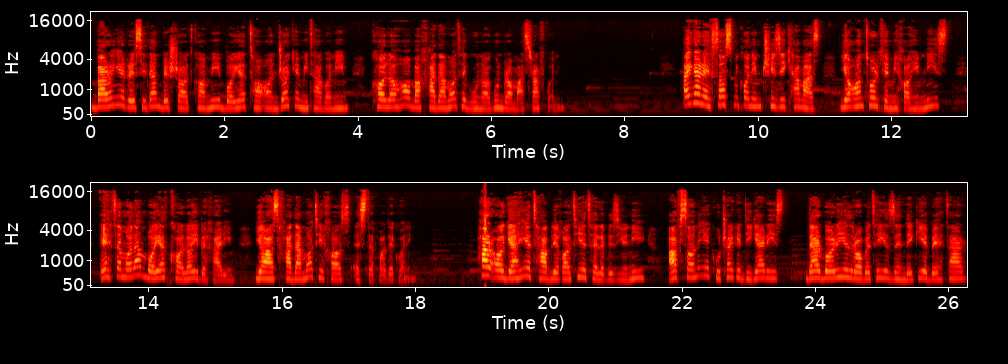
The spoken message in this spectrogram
برای رسیدن به شادکامی باید تا آنجا که می توانیم کالاها و خدمات گوناگون را مصرف کنیم. اگر احساس می کنیم چیزی کم است یا آنطور که می خواهیم نیست، احتمالا باید کالایی بخریم یا از خدماتی خاص استفاده کنیم. هر آگهی تبلیغاتی تلویزیونی افسانه کوچک دیگری است درباره رابطه زندگی بهتر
